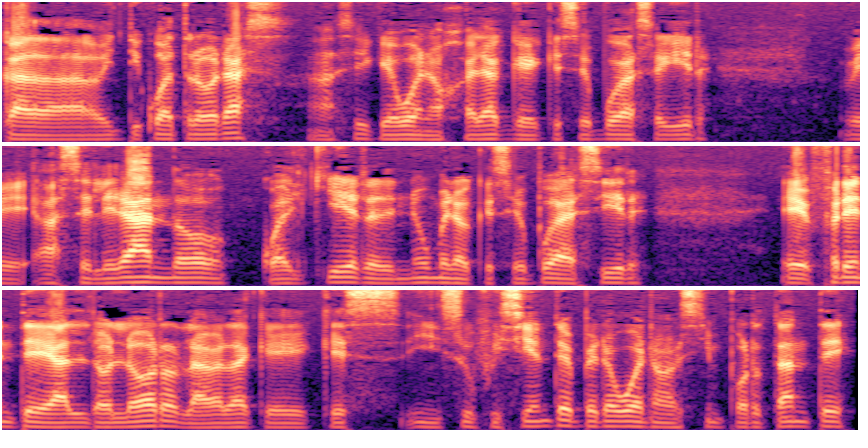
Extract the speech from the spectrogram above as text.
cada 24 horas. Así que bueno, ojalá que, se pueda seguir eh, acelerando cualquier número que se pueda decir frente al dolor. La verdad que, que es insuficiente, pero bueno, es importante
